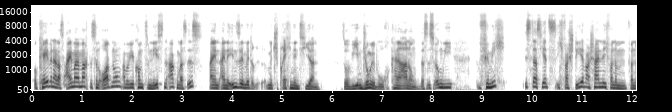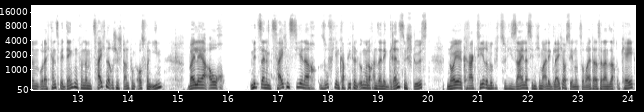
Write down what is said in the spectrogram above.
okay, wenn er das einmal macht, ist in Ordnung, aber wir kommen zum nächsten Arc und was ist? Ein, eine Insel mit, mit sprechenden Tieren. So wie im Dschungelbuch. Keine Ahnung. Das ist irgendwie, für mich ist das jetzt, ich verstehe wahrscheinlich von einem, von einem, oder ich kann es mir denken, von einem zeichnerischen Standpunkt aus von ihm, weil er ja auch mit seinem Zeichenstil nach so vielen Kapiteln irgendwann noch an seine Grenzen stößt, neue Charaktere wirklich zu designen, dass sie nicht immer alle gleich aussehen und so weiter, dass er dann sagt, okay,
